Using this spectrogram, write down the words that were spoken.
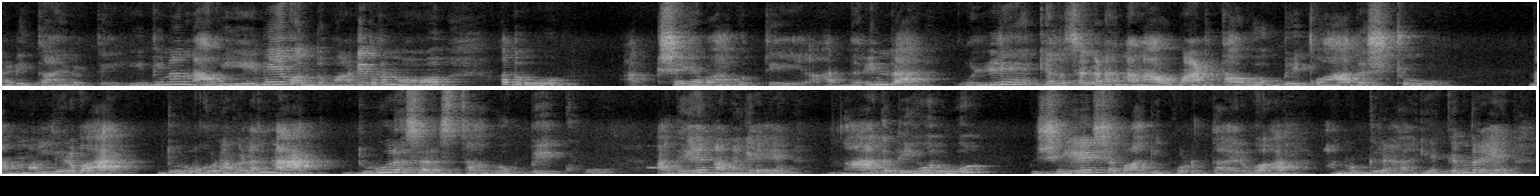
ನಡೀತಾ ಇರುತ್ತೆ. ಈ ದಿನ ನಾವು ಏನೇ ಒಂದು ಮಾಡಿದ್ರೂ ಅದು ಅಕ್ಷಯವಾಗುತ್ತೆ. ಆದ್ದರಿಂದ ಒಳ್ಳೆಯ ಕೆಲಸಗಳನ್ನು ನಾವು ಮಾಡ್ತಾ ಹೋಗಬೇಕು ಆದಷ್ಟು ನಮ್ಮಲ್ಲಿರುವ ದುರ್ಗುಣಗಳನ್ನು ದೂರ ಸರಿಸ್ತಾ ಹೋಗಬೇಕು. ಅದೇ ನಮಗೆ ನಾಗದೇವರು ವಿಶೇಷವಾಗಿ ಕೊಡ್ತಾ ಇರುವ ಅನುಗ್ರಹ. ಏಕೆಂದರೆ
